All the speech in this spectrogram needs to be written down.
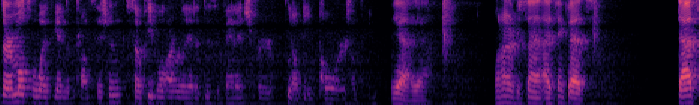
there are multiple ways to get into the competition, so people aren't really at a disadvantage for you know being poor or something. Yeah, yeah, one hundred percent. I think that's that's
